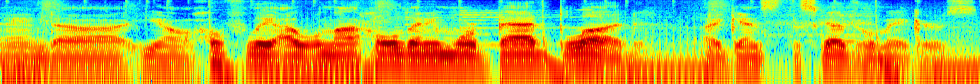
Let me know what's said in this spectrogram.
and uh, you know, hopefully, I will not hold any more bad blood against the schedule makers.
